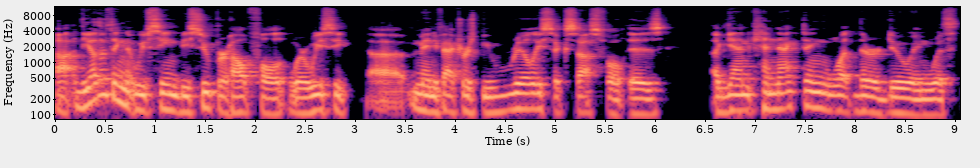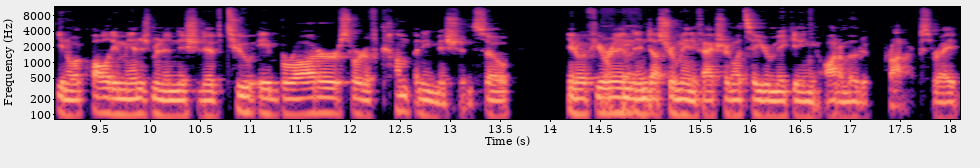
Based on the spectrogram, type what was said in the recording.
Uh, the other thing that we've seen be super helpful where we see uh, manufacturers be really successful is again connecting what they're doing with you know a quality management initiative to a broader sort of company mission so you know, if you're in industrial manufacturing, let's say you're making automotive products, right?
